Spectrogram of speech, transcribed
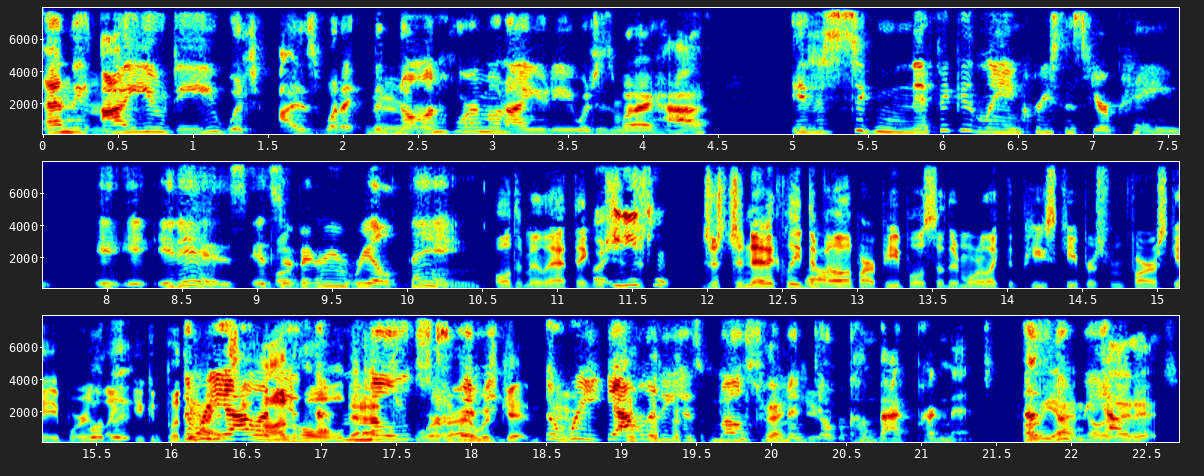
And the? IUD, which is what I, the There. non-hormone IUD, which is what I have, it is significantly increases your pain. It, it, it is. It's a very real thing. Ultimately, I think we should just, could- just genetically Oh. develop our people so they're more like the peacekeepers from Farscape, where Well, like the- you can put The them reality on is hold. that That's most where women, I was getting the to. reality is most women you. don't come back pregnant. Oh yeah, the no, that reality. is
